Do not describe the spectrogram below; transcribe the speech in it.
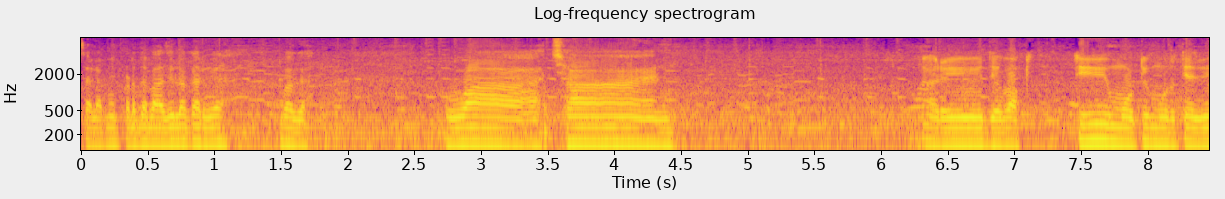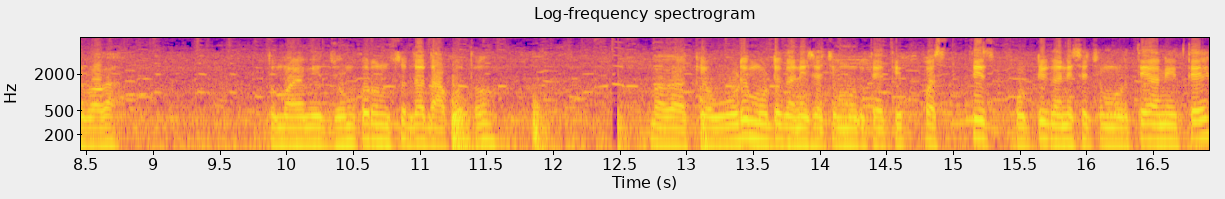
चला मग पडदा बाजूला करूया. बघा. वा छान. अरे देवा किती मोठी मूर्ती आहे बघा. तुम्हाला मी झूम करून सुद्धा दाखवतो. बघा केवढी मोठी गणेशाची मूर्ती आहे ती. पस्तीस फुटी गणेशाची मूर्ती आहे आणि ते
